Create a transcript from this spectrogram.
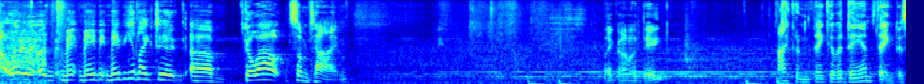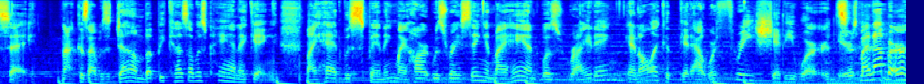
Oh, wait, wait, wait. Maybe, maybe you'd like to uh, go out sometime. Like on a date? I couldn't think of a damn thing to say. Not because I was dumb, but because I was panicking. My head was spinning, my heart was racing, and my hand was writing, and all I could get out were three shitty words. Here's my number.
